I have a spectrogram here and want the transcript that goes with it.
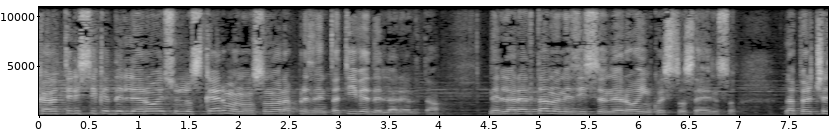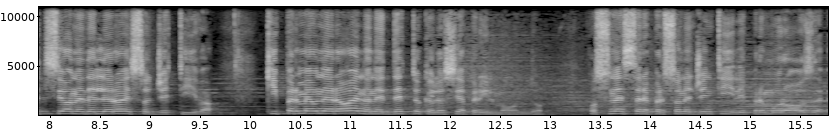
Le caratteristiche dell'eroe sullo schermo non sono rappresentative della realtà. Nella realtà non esiste un eroe in questo senso. La percezione dell'eroe è soggettiva. Chi per me è un eroe non è detto che lo sia per il mondo. Possono essere persone gentili, premurose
